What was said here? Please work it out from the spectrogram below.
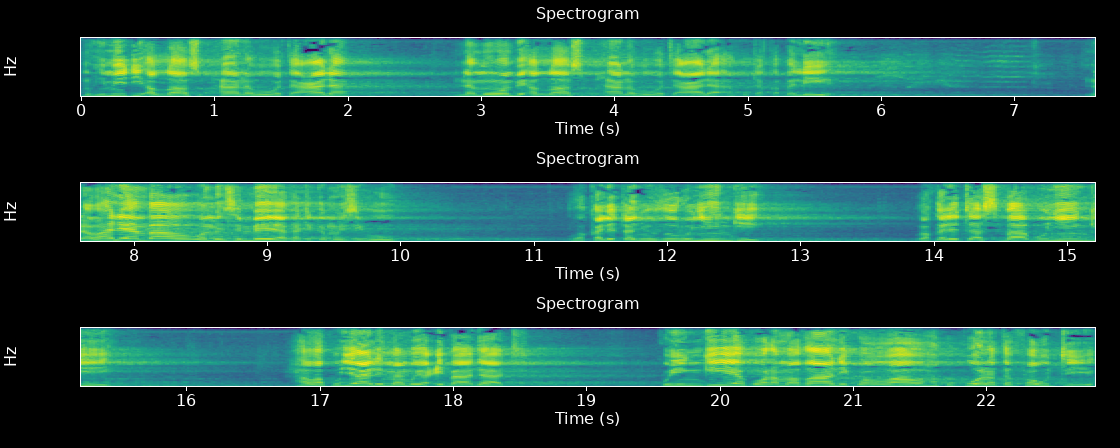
Muhimidi Allah subhanahu wa ta'ala na muombe Allah subhanahu wa akutakabalie na wale ambao wamezembea katika mwezi huu wakaleta nyudhuru nyingi wakaleta sababu nyingi. Hawakujali mambo ya ibadati kuingia kwa Ramadhani kwa wao hakukuwa na tofauti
